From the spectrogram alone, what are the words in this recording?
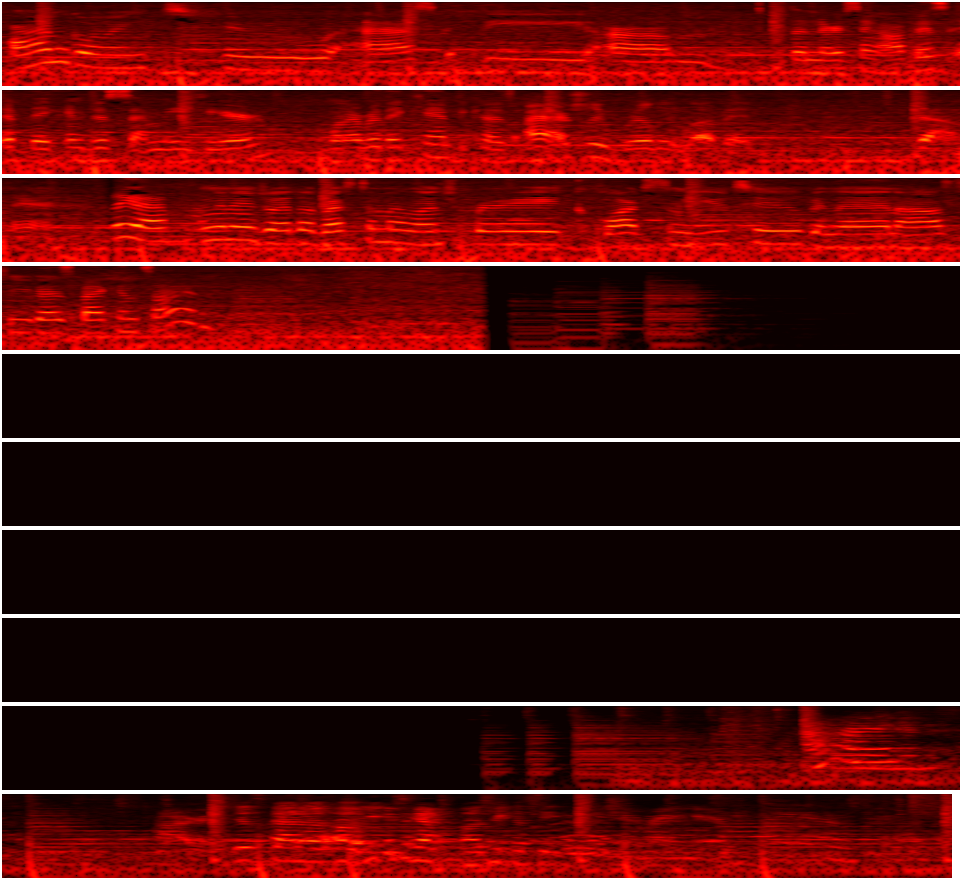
I'm going to ask the um, the nursing office if they can just send me here whenever they can because I actually really love it down there. But yeah, I'm gonna enjoy the rest of my lunch break, watch some YouTube, and then I'll see you guys back inside. Hi. All right, just gotta, oh, you can take a, uh, take a seat in the chair right here.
